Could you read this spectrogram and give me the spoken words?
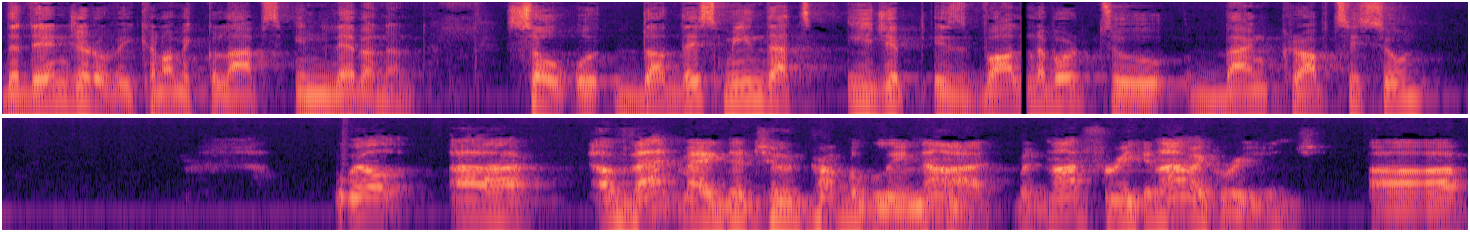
the danger of economic collapse in Lebanon. So, uh, does this mean that Egypt is vulnerable to bankruptcy soon? Well, uh, of that magnitude, probably not, but not for economic reasons. Uh,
